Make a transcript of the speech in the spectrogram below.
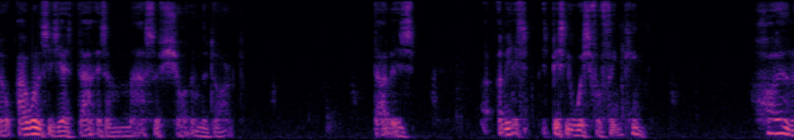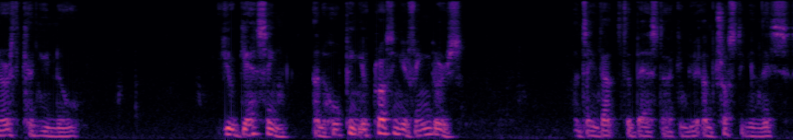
Now, I want to suggest that is a massive shot in the dark. That is, I mean, it's, it's basically wishful thinking. How on earth can you know? You're guessing and hoping, you're crossing your fingers and saying, That's the best I can do. I'm trusting in this.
